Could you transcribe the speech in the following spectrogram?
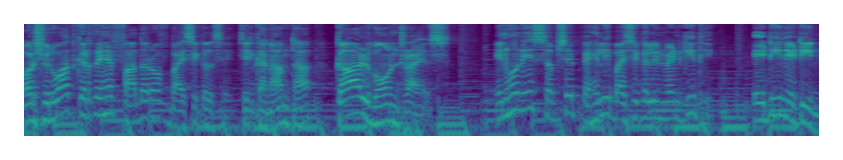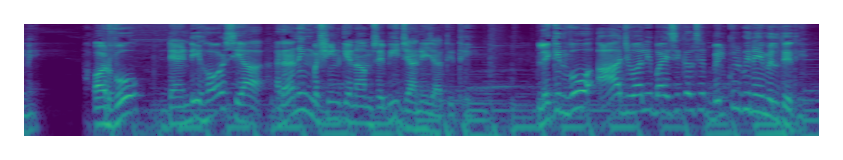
और शुरुआत करते हैं फादर ऑफ़ बाइसिकल से, जिनका नाम था कार्ल वॉन ड्रायस इन्होंने सबसे पहली बाइसिकल इन्वेंट की थी 1818 में। और वो डैंडी हॉर्स या रनिंग मशीन के नाम से भी जानी जाती थी। लेकिन वो आज वाली बाइसिकल से बिल्कुल भी नहीं मिलती थी।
